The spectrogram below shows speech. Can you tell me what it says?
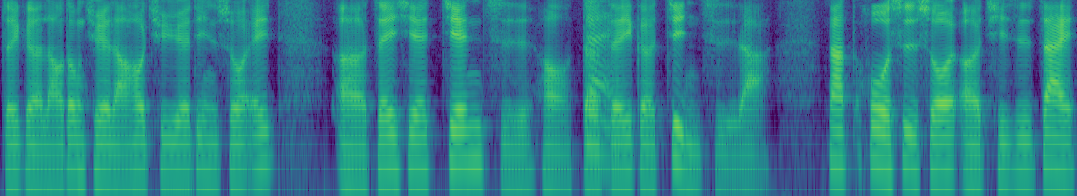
这个劳动契约，然后去约定说，哎，呃，这一些兼职哦的这一个禁止啦。那或是说，呃，其实，在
